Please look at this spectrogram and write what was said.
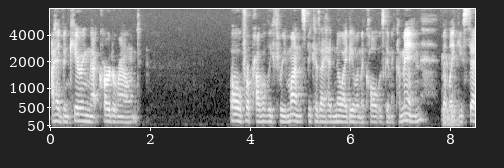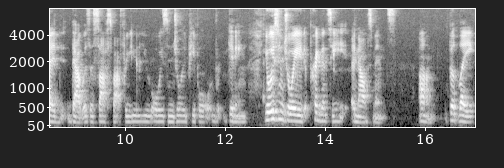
I had been carrying that card around oh for probably three months because I had no idea when the call was going to come in. But like you said, that was a soft spot for you. You always enjoyed people getting, you always enjoyed pregnancy announcements. Um, but like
